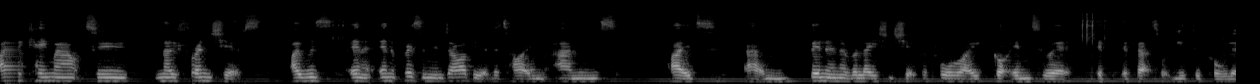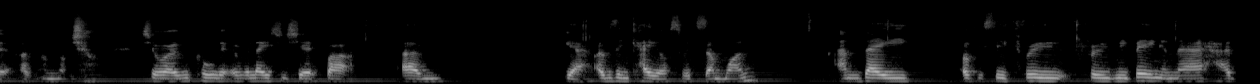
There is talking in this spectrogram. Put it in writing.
I came out to no friendships. I was in a, in a prison in Derby at the time, and I'd um, been in a relationship before I got into it, if, if that's what you could call it. I'm not sure sure I would call it a relationship, but um, yeah, I was in chaos with someone, and they obviously through through me being in there had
